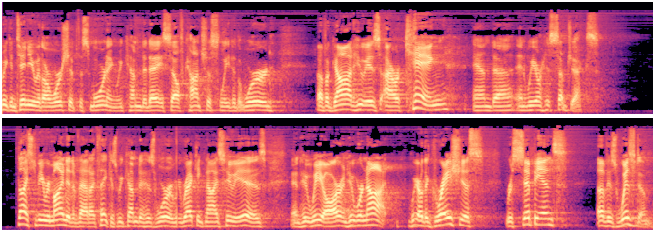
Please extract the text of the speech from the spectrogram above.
we continue with our worship this morning, we come today self consciously to the word of a God who is our King and, uh, and we are his subjects. It's nice to be reminded of that, I think, as we come to his word. We recognize who he is and who we are and who we're not. We are the gracious recipients of his wisdom.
